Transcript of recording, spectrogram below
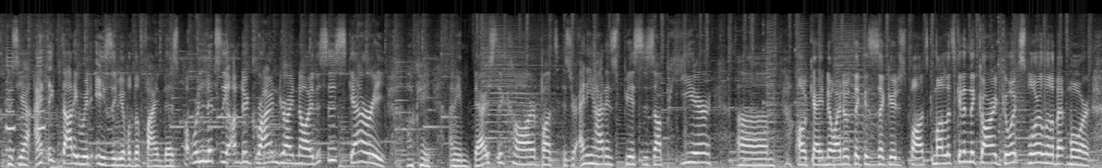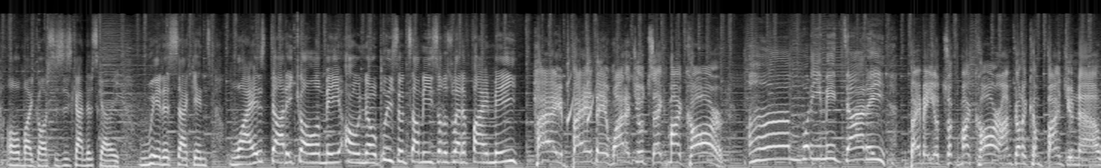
Because, yeah, I think Daddy would easily be able to find this. But we're literally underground right now. This is scary. Okay, I mean, there's the car. But is there any hiding spaces up here? Um, okay, no, I don't think this is a good spot. Come on, let's get in the car and go explore a little bit more. Oh my gosh, this is kind of scary. Wait a second. Why is Daddy calling me? Oh no, please don't tell me he's on his way to find me. Hey, baby, why did you take my car? Um, what do you mean, Daddy? Baby, you took my car. I'm gonna come find you now.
